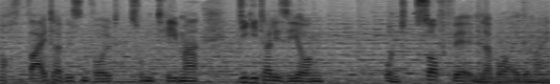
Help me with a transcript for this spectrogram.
noch weiter wissen wollt zum Thema Digitalisierung und Software im Labor allgemein.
